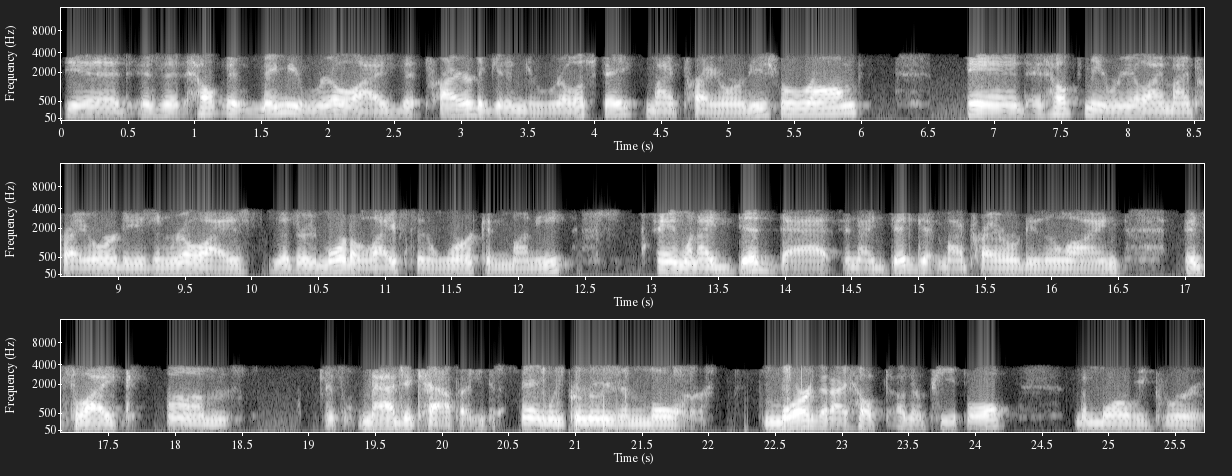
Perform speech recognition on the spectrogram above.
did is it helped. It made me realize that prior to getting into real estate, my priorities were wrong, and it helped me realign my priorities and realize that there's more to life than work and money. And when I did that, and I did get my priorities in line, it's like um, it's magic happened, and we grew even more. The more that I helped other people, the more we grew.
